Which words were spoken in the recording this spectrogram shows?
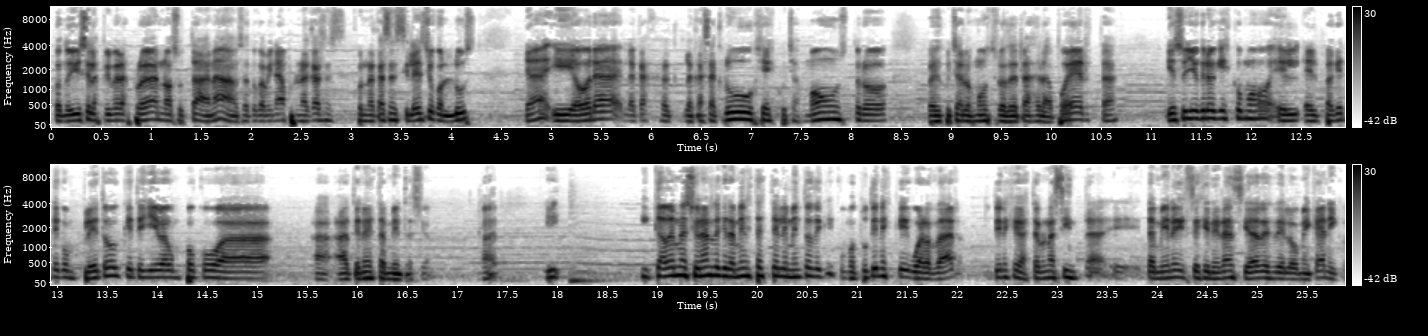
Cuando yo hice las primeras pruebas no asustaba nada. O sea, tú caminabas por una casa, en- por una casa en silencio con luz. ¿ya? Y ahora la, caja, la casa cruje, escuchas monstruos, puedes escuchar los monstruos detrás de la puerta. Y eso yo creo que es como el, el paquete completo que te lleva un poco a, a, a tener esta ambientación. ¿ah? Y y cabe mencionar de que también está este elemento de que como tú tienes que guardar, tú tienes que gastar una cinta, eh, también se genera ansiedad desde lo mecánico,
